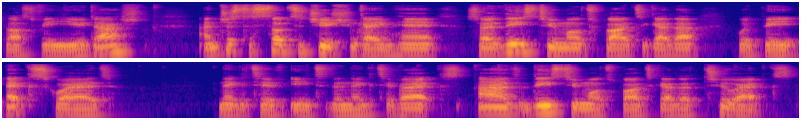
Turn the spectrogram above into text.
plus vu dashed. And just a substitution game here, so these two multiplied together would be x squared negative e to the negative x, and these two multiplied together 2x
